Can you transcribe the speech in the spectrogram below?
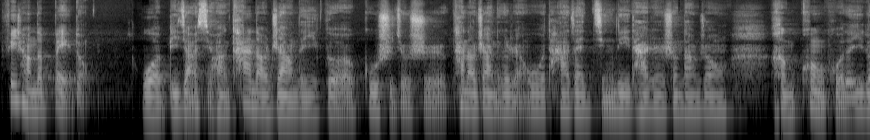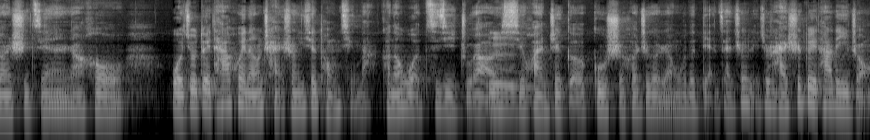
非常的被动。我比较喜欢看到这样的一个故事，就是看到这样的一个人物，他在经历他人生当中很困惑的一段时间，然后。我就对他会能产生一些同情吧，可能我自己主要喜欢这个故事和这个人物的点在这里，就是还是对他的一种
